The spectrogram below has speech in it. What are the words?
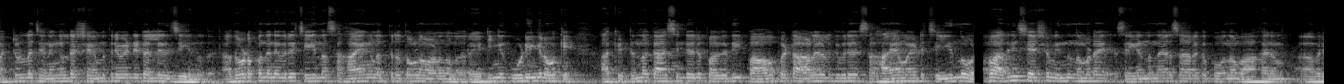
മറ്റുള്ള ജനങ്ങളുടെ ക്ഷേമത്തിന് വേണ്ടിയിട്ടല്ലേ ഇത് ചെയ്യുന്നത്. അതോടൊപ്പം തന്നെ ഇവർ ചെയ്യുന്ന സഹായങ്ങൾ എത്രത്തോളമാണെന്നുള്ളത്. റേറ്റിംഗ് കൂടിയെങ്കിൽ ഓക്കെ ആ കിട്ടുന്ന കാശിന്റെ ഒരു പകുതി പാവപ്പെട്ട ആളുകൾക്ക് ഇവർ സഹായമായിട്ട് ചെയ്യുന്നു അപ്പൊ അതിനുശേഷം ഇന്ന് നമ്മുടെ ശ്രീകണ്ഠൻ നായർ സാറൊക്കെ പോകുന്ന വാഹനം അവർ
